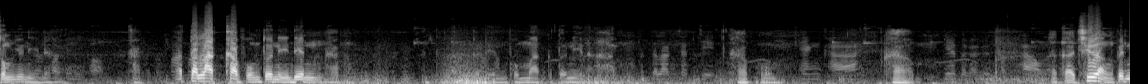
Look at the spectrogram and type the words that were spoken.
สมอยู่นี่เลยครับที่นี่พร้อมครับ อัตลักษณ์ครับ ผมตัวนี้เด่นครับอัตลักษณ์ก็เด่นผมมักตัวนี้แหละครับอัตลักษณ์ชัดเจนครับ ผมแข้งขาครับเย็บแล้วก็เอิ้นขับข้าวแล้วก็เชื่องเป็น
